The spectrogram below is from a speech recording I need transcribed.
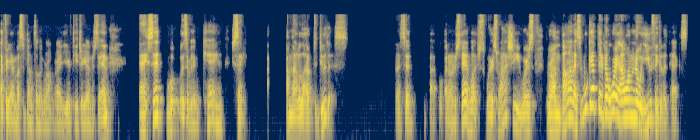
I figured I must have done something wrong, right? You're a teacher, you understand. And I said, well, "Was everything okay?" She's like, "I'm not allowed to do this." And I said, "I, I don't understand. What? Just where's Rashi? Where's Ramban?" I said, "We'll get there. Don't worry. I want to know what you think of the text."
